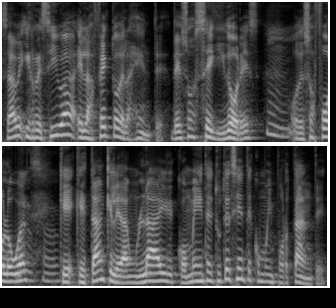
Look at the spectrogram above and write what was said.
¿sabes? Y reciba el afecto de la gente, de esos seguidores Mm. o de esos followers que, que están, que le dan un like, comentan, y tú te sientes como importante.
